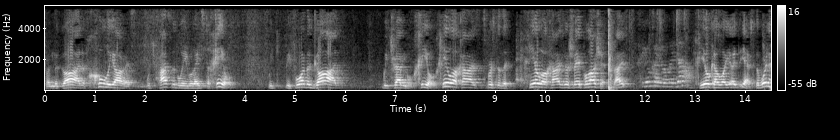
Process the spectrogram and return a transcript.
From the God of Chuli Aretz, which possibly relates to Chil. We, before the God, we tremble. Chil. Chil Achaz, first of the Chil Achaz Yoshvei Palasha, right? Chil Yes, the word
